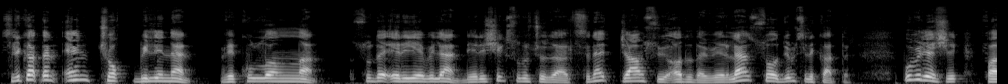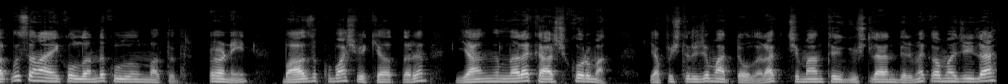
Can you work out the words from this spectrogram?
Silikatların en çok bilinen ve kullanılan suda eriyebilen derişik sulu çözeltisine cam suyu adı da verilen sodyum silikattır. Bu bileşik farklı sanayi kollarında kullanılmaktadır. Örneğin bazı kumaş ve kağıtların yangınlara karşı korumak, yapıştırıcı madde olarak çimentoyu güçlendirmek amacıyla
